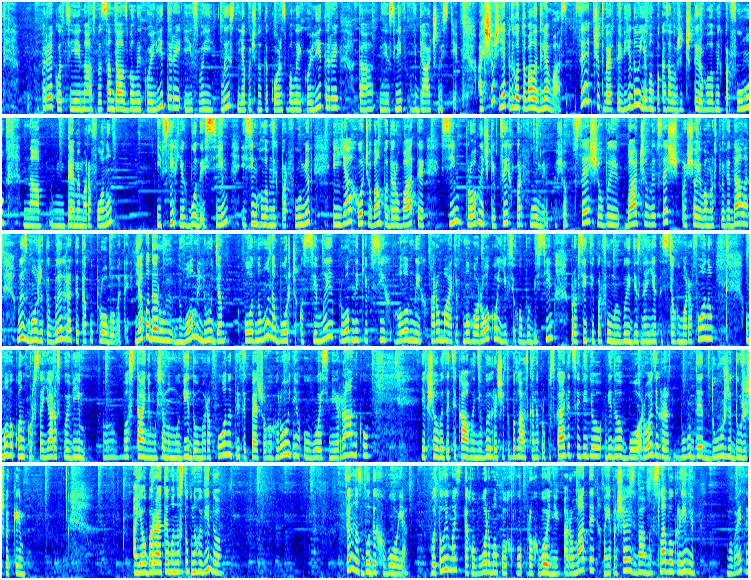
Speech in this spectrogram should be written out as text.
Переклад цієї назви сандал з великої літери, і свій лист я почну також з великої літери та зі слів вдячності. А що ж я підготувала для вас? Це четверте відео. Я вам показала вже чотири головних парфуму на теми марафону. І всіх їх буде сім, і сім головних парфумів. І я хочу вам подарувати сім пробничків цих парфумів. Щоб все, що ви бачили, все, про що я вам розповідала, ви зможете виграти та попробувати. Я подарую двом людям. По одному наборчику з сіми пробників всіх головних ароматів мого року, їх всього буде сім. Про всі ці парфуми ви дізнаєтесь з цього марафону. Умови конкурсу я розповім в останньому сьомому відео марафону 31 грудня о 8 ранку. Якщо ви зацікавлені в виграші, то будь ласка, не пропускайте це відео, відео бо розіграш буде дуже-дуже швидким. А я обираю тему наступного відео. Це в нас буде хвоя. Готуємось та говоримо про хвойні аромати. А я прощаюсь з вами. Слава Україні! Бувайте!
